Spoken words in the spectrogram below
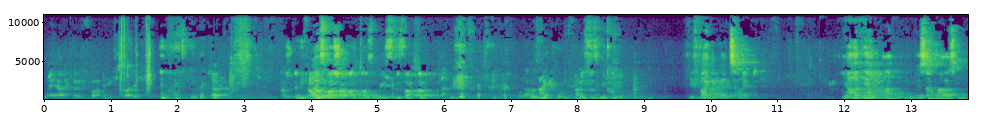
Naja, vor allem soll ich. Das stimmt, aber es war charmanter, so wie ich es gesagt habe. Das ist Mikro. Die Frage der Zeit. Ja, wir haben gewissermaßen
